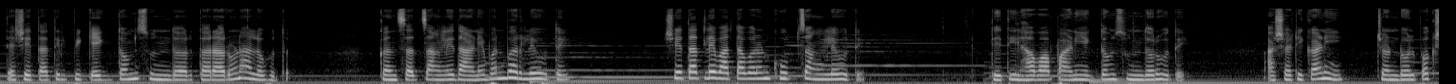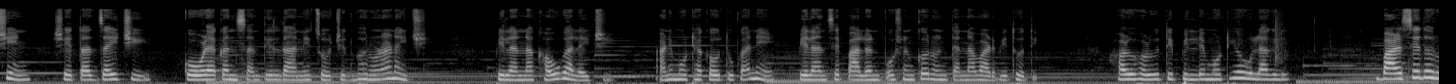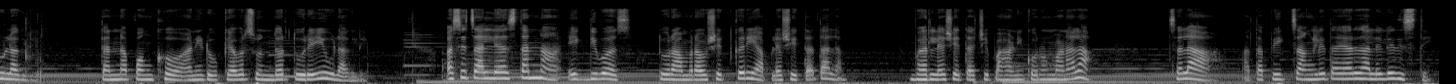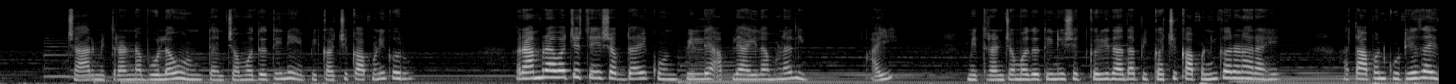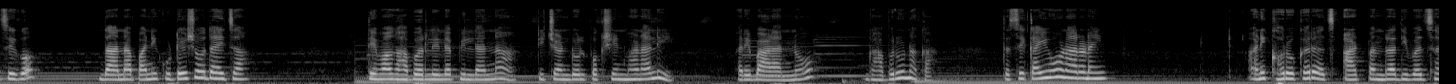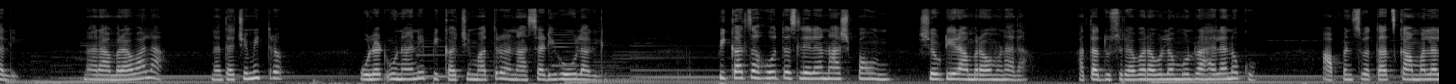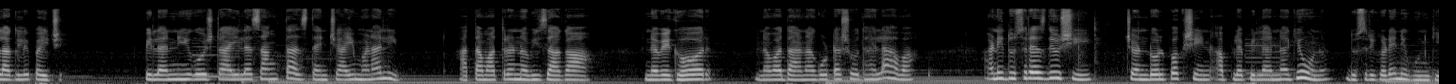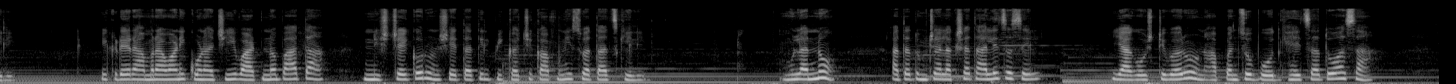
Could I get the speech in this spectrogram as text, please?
त्या शेतातील पीक एकदम सुंदर तरारून आलं होतं. कणसात चांगले दाणे पण भरले होते. शेतातले वातावरण खूप चांगले होते. तेथील हवा पाणी एकदम सुंदर होते. अशा ठिकाणी चंडोल पक्षीन शेतात जायची कोवळ्या कणसांतील दाणे चोचीत भरून आणायची पिलांना खाऊ घालायची आणि मोठ्या कौतुकाने पिलांचे पालनपोषण करून त्यांना वाढवित होती. हळूहळू ती पिल्ले मोठी होऊ लागली. बाळसे धरू लागली. त्यांना पंख आणि डोक्यावर सुंदर तुरे येऊ लागले. असे चालले असताना एक दिवस तो रामराव शेतकरी आपल्या शेतात आला. भरल्या शेताची पाहणी करून म्हणाला चला आता पीक चांगले तयार झालेले दिसते. चार मित्रांना बोलावून त्यांच्या मदतीने पिकाची कापणी करू. रामरावाचे ते शब्द ऐकून पिल्ले आपल्या आईला म्हणाली आई मित्रांच्या मदतीने शेतकरी दादा पिकाची कापणी करणार आहे. आता आपण कुठे जायचे ग? दाना पाणी कुठे शोधायचा? तेव्हा घाबरलेल्या पिल्लांना ती चंडोल पक्षीन म्हणाली अरे बाळांनो घाबरू नका. तसे काही होणार नाही. आणि खरोखरच आठ पंधरा दिवस झाले. ना रामराव आला ना त्याचे मित्र. उलट उन्हाने पिकाची मात्र नासाडी होऊ लागली. पिकाचा होत असलेला नाश पाहून शेवटी रामराव म्हणाला आता दुसऱ्यावर अवलंबून राहायला नको. आपण स्वतःच कामाला लागले पाहिजे. पिलांनी ही गोष्ट आईला सांगताच त्यांची आई म्हणाली आता मात्र नवी जागा नवे घर नवा दाणागोटा शोधायला हवा. आणि दुसऱ्याच दिवशी चंडोल पक्षीन आपल्या पिलांना घेऊन दुसरीकडे निघून गेली. इकडे रामरावानी कोणाचीही वाट न पाहता निश्चय करून शेतातील पिकाची कापणी स्वतःच केली. मुलांनो आता तुमच्या लक्षात आलेच असेल. या गोष्टीवरून आपण जो बोध घ्यायचा तो असा.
